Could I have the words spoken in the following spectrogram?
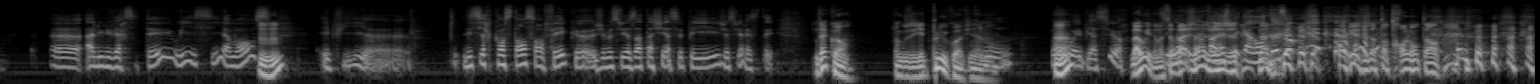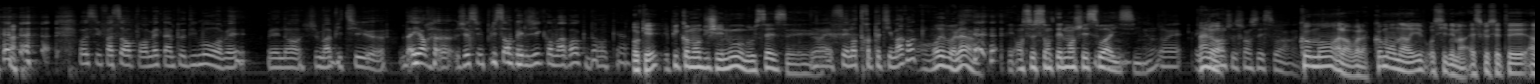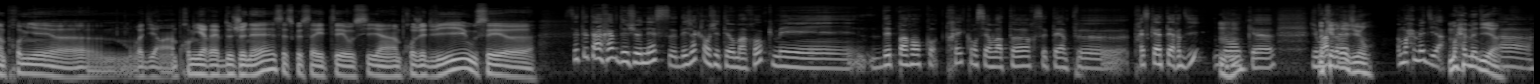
euh, à l'université, oui, ici, à Mons. Mhm. Et puis, euh, les circonstances ont fait que je me suis attachée à ce pays, je suis restée. D'accord. Donc vous y êtes plus, quoi, finalement. Mm. Hein oui, oui, bien sûr. Bah oui, non, mais ça Sinon, va. je serais pas je- restée 42 ans. Ah oui, j'entends trop longtemps. Aussi façon pour mettre un peu d'humour, mais, mais non, je m'habitue. euh. D'ailleurs, euh, je suis plus en Belgique qu'au Maroc, donc euh, Ok. Et puis, comme on dit chez nous, Bruxelles, c'est. ouais, c'est notre petit Maroc. Oui, voilà. Et on se sent tellement chez soi Mm. ici. hein. Ouais. Et Alors. Tout le monde se sent chez soi. Comment, alors voilà, comment on arrive au cinéma? Est-ce que c'était un premier, euh, on va dire, un premier rêve de jeunesse? Est-ce que ça a été aussi un projet de vie? Ou c'est euh, C'était un rêve de jeunesse déjà quand j'étais au Maroc, mais des parents co- très conservateurs, c'était un peu presque interdit. Mhm. Donc, euh, je de quelle région Mohamedia. Mohamedia. Ah,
